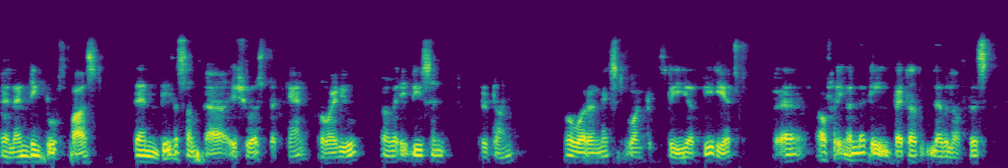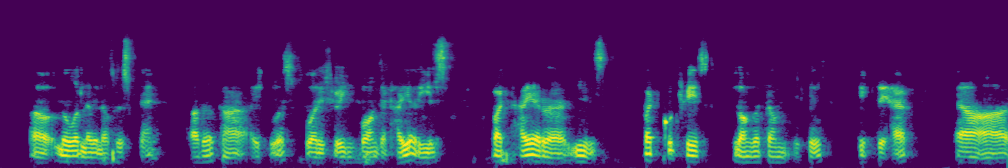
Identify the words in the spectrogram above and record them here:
lending too fast. Then these are some issuers that can provide you a very decent return over a next one to three year period, uh, offering a little better level of risk uh, lower level of risk than other issuers who are issuing bonds at higher yields, but higher uh, yields, but could face longer term issues if they have, uh,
